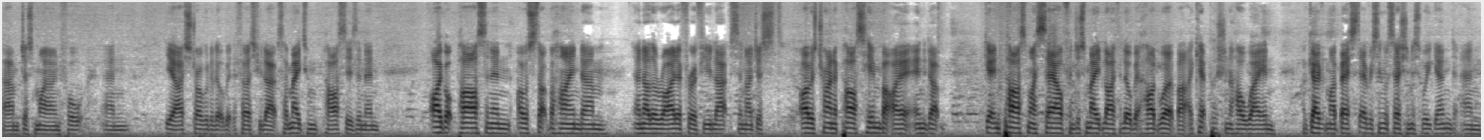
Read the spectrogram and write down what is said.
um, just my own fault. And yeah, I struggled a little bit the first few laps. I made some passes, and then I got past, and then I was stuck behind um, another rider for a few laps, and I just I was trying to pass him, but I ended up getting past myself and just made life a little bit hard work. But I kept pushing the whole way and I gave it my best every single session this weekend, and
